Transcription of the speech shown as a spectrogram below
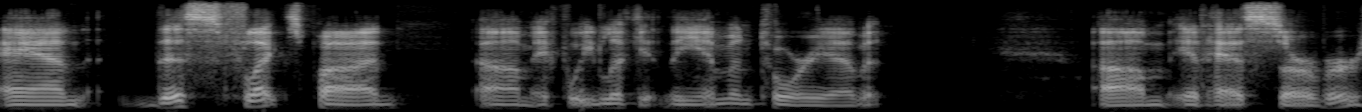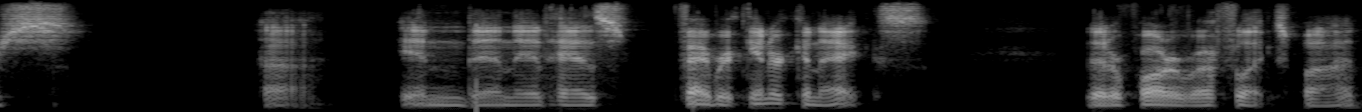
And this FlexPod, um, if we look at the inventory of it, um, it has servers, uh, and then it has fabric interconnects that are part of our FlexPod.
